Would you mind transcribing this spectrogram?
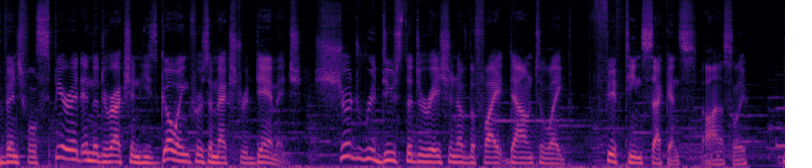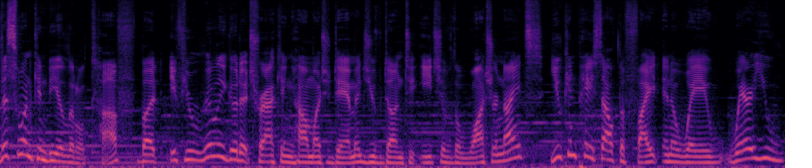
Vengeful Spirit in the direction he's going for some extra damage. Should reduce the duration of the fight down to like 15 seconds, honestly. This one can be a little tough, but if you're really good at tracking how much damage you've done to each of the Watcher Knights, you can pace out the fight in a way where you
